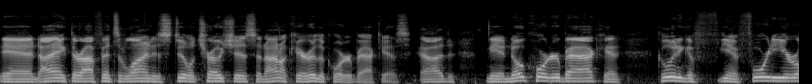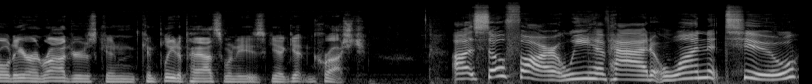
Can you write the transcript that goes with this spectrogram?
And I think their offensive line is still atrocious, and I don't care who the quarterback is. Uh, you know, no quarterback, and including a you know 40 year old Aaron Rodgers, can complete a pass when he's you know, getting crushed. Uh, so far, we have had one, two,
